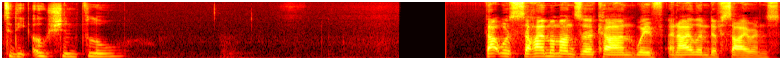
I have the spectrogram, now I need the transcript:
to the ocean floor. That was Suhaiymah Manzoor with An Island of Sirens.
